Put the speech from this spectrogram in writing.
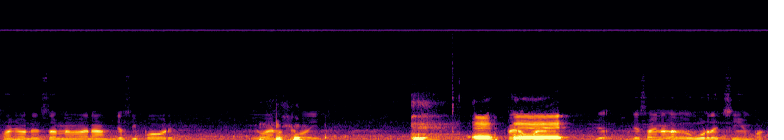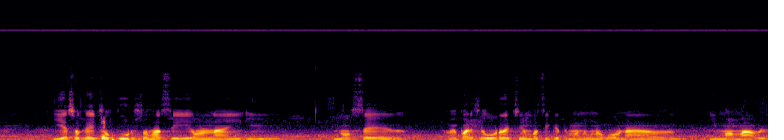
coño, profesor, no verdad, yo soy pobre. Y bueno, jodiste. este, Pero pues, yo, yo esa vaina la veo burda de chimba. Y eso que he hecho cursos así online y no sé, me parece burda de chimba así que te mandan una huevonada inmamable.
